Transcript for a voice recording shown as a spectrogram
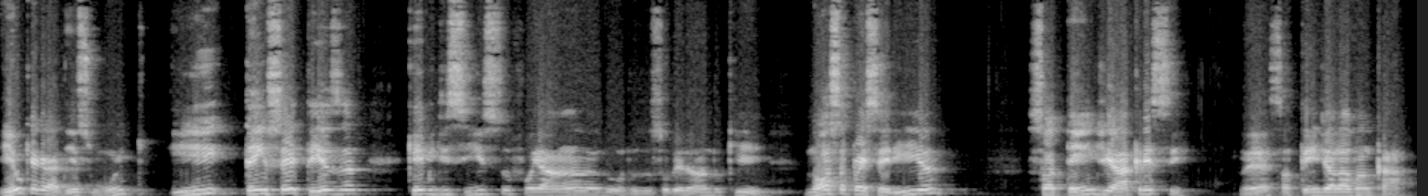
Eu que agradeço muito e tenho certeza quem me disse isso foi a Ana do, do Soberano que nossa parceria só tende a crescer, né? Só tende a alavancar.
